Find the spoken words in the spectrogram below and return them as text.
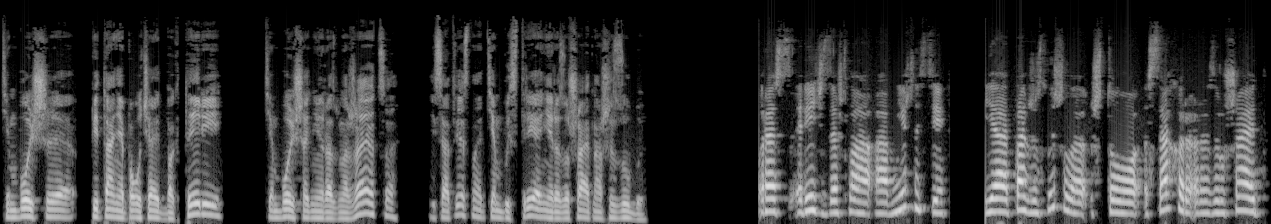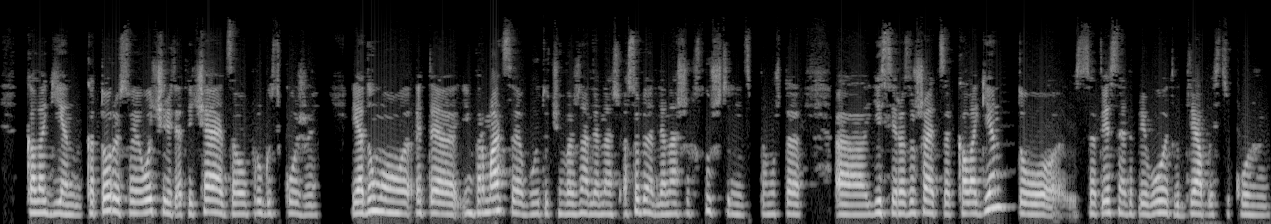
тем больше питания получают бактерии, тем больше они размножаются, и, соответственно, тем быстрее они разрушают наши зубы. Раз речь зашла о внешности, я также слышала, что сахар разрушает коллаген, который, в свою очередь, отвечает за упругость кожи. Я думаю, эта информация будет очень важна для нас, особенно для наших слушательниц, потому что э, если разрушается коллаген, то, соответственно, это приводит к дряблости кожи.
